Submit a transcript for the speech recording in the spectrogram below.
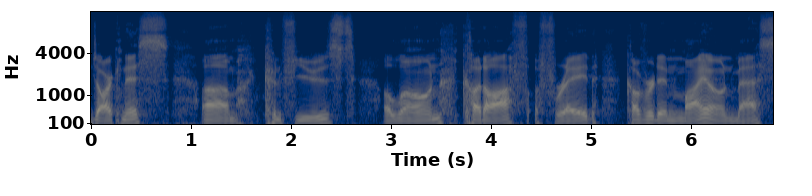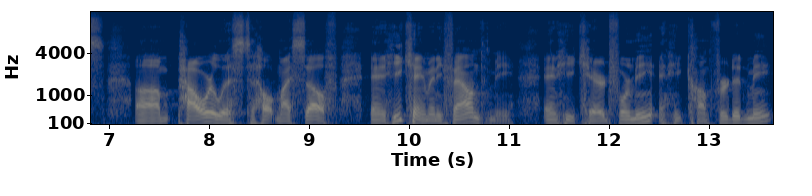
darkness, um, confused, alone, cut off, afraid, covered in my own mess, um, powerless to help myself. And he came and he found me, and he cared for me, and he comforted me,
